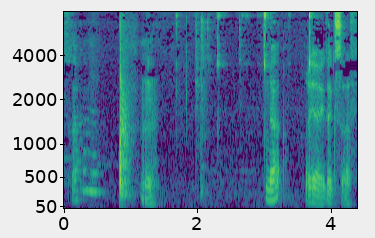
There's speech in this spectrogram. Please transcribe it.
Stuck on there? Hmm. No. Oh, yeah, it looks soft.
